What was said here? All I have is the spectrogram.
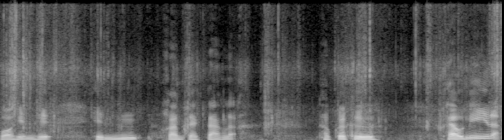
พอเห็นเหเห็นความแตกต่างละครับก็คือแถวนี้แหละ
